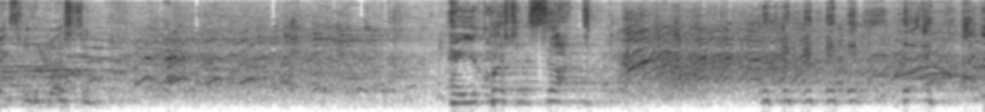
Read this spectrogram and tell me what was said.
Thanks for the question. Hey, your question sucked.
